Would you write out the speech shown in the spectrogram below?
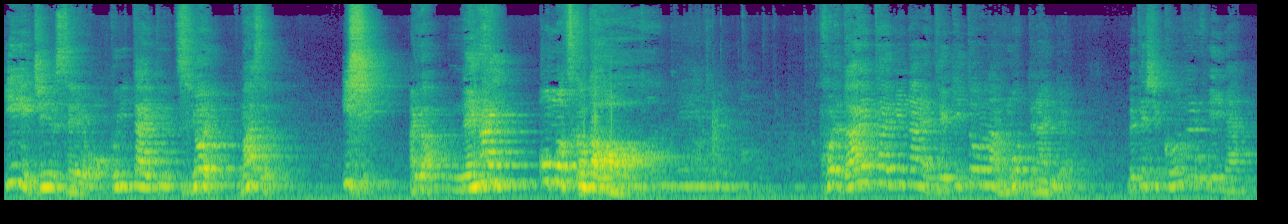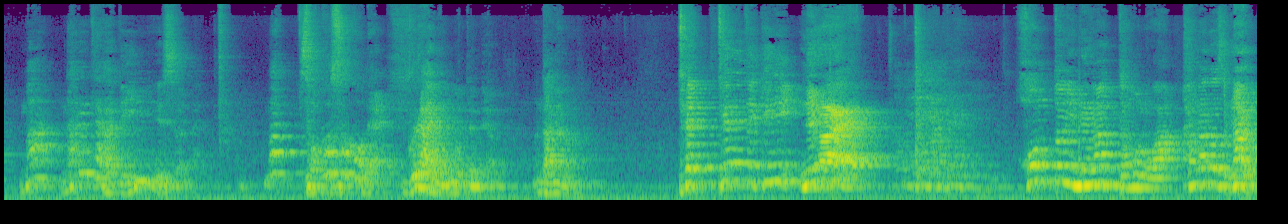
いい人生を送りたいという強いまず意志あるいは願いを持つこと。これ大体みんなね適当なの持ってないんだよ。私こうなるといいな。まあ慣れたらでいいんですよね。まあそこそこでぐらいの思ってんだよ。ダメなの。徹底的に願え。本当に願ったものは必ずなる。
